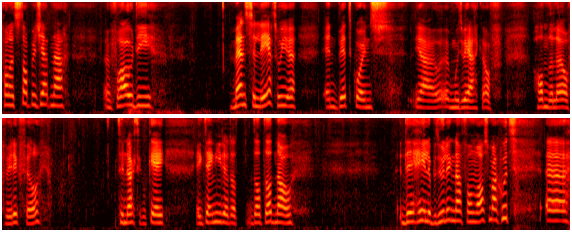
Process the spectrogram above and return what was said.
van het stapbudget naar een vrouw die mensen leert hoe je in bitcoins ja, moet werken of handelen of weet ik veel. Toen dacht ik, oké, ik denk niet dat, dat dat nou de hele bedoeling daarvan was. Maar goed, uh,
